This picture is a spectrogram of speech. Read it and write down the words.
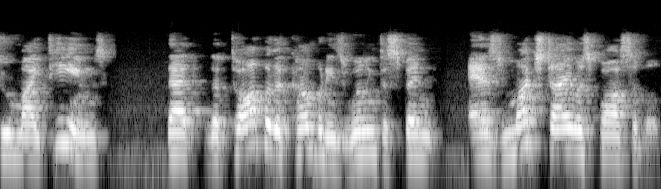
to my teams that the top of the company is willing to spend as much time as possible.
